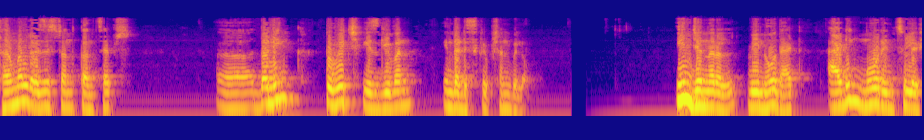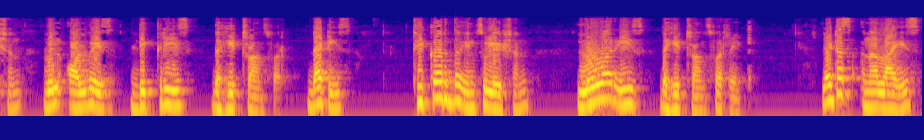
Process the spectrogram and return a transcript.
thermal resistance concepts, uh, the link to which is given in the description below. In general, we know that adding more insulation will always decrease the heat transfer. That is, thicker the insulation, lower is the heat transfer rate. Let us analyze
